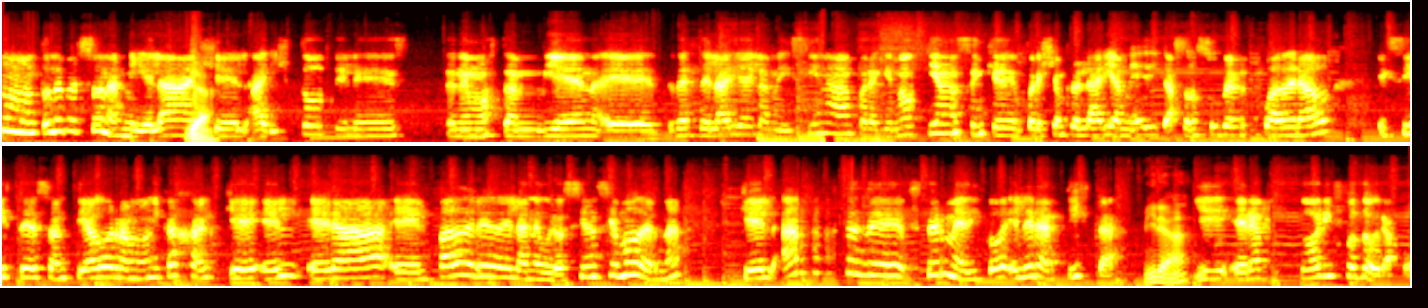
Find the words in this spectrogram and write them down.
un montón de personas, Miguel Ángel, Aristóteles, tenemos también eh, desde el área de la medicina, para que no piensen que, por ejemplo, el área médica son súper cuadrados, existe Santiago Ramón y Cajal, que él era el padre de la neurociencia moderna, que él antes de ser médico, él era artista, Mira, y era pintor y fotógrafo.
